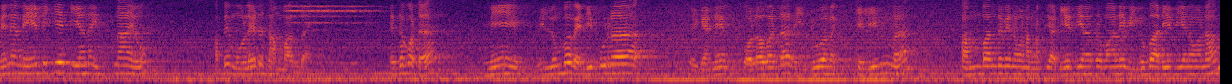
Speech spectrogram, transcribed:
මෙන්න මේ ටිකේ තියෙන ස්නායු අපේ මොළයට සම්බන්ධයි. එතකොට මේ විලුඹ වැඩිපුර ඒ කියන්නේ පොළවට ඍජුවම කෙලින්ම සම්බන්ධ වෙනවා නම් අපි අඩිය තියෙන ප්‍රමාණය විලුඹ අඩිය තියෙනවා නම්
